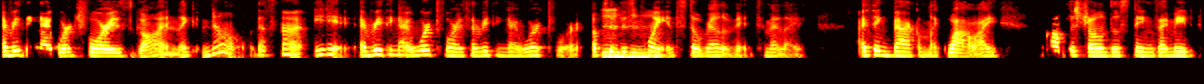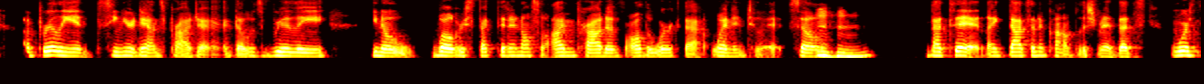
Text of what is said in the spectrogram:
everything I worked for is gone. Like, no, that's not it. Everything I worked for is everything I worked for. Up to mm-hmm. this point, it's still relevant to my life. I think back, I'm like, wow, I accomplished all of those things. I made a brilliant senior dance project that was really, you know, well respected. And also, I'm proud of all the work that went into it. So, mm-hmm. that's it. Like, that's an accomplishment that's worth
